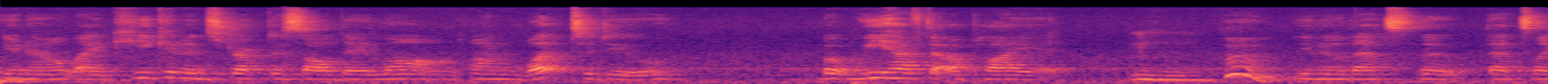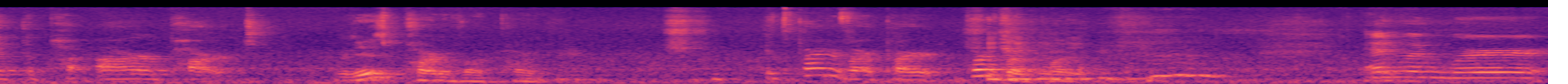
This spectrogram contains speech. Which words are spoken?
You know, like he can instruct us all day long on what to do, but we have to apply it. Hmm. You know, that's the that's like the our part. It is part of our part. It's part of our part. Part of our part. And when we're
